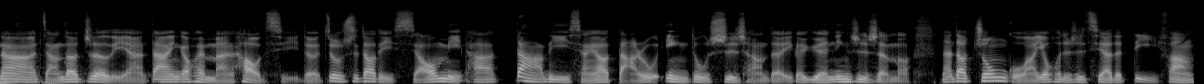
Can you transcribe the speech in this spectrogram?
那讲到这里啊，大家应该会蛮好奇的，就是到底小米它大力想要打入印度市场的一个原因是什么？难道中国啊，又或者是其他的地方，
